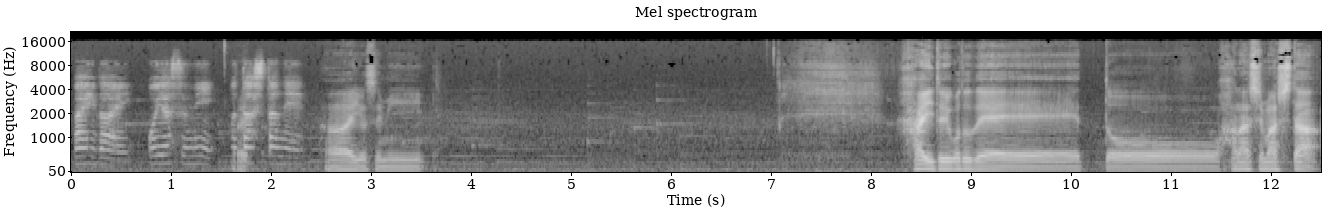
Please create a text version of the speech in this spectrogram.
バイバイ。おやすみ。また明日ね、はーいおやすみはいということでえっと話しました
